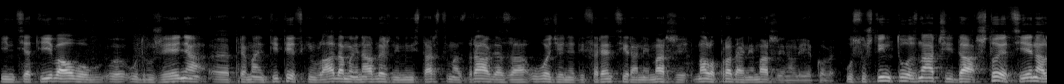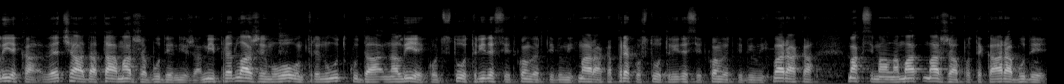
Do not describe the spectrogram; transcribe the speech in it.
inicijativa ovog e, udruženja e, prema entitetskim vladama i nadležnim ministarstvima zdravlja za uvođenje diferencirane marže, maloprodajne marže na lijekove. U suštini to znači da što je cijena lijeka veća, da ta marža bude niža. Mi predlažemo u ovom trenutku da na lijek od 130 konvertibilnih maraka, preko 130 konvertibilnih maraka, maksimalna marža apotekara bude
